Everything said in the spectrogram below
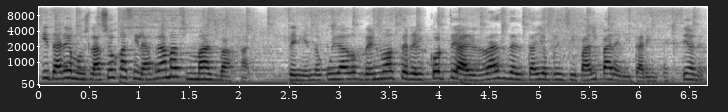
Quitaremos las hojas y las ramas más bajas, teniendo cuidado de no hacer el corte al ras del tallo principal para evitar infecciones.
